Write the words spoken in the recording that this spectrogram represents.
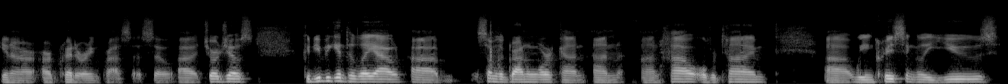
in our, our credit rating process. So uh, Georgios, could you begin to lay out um, some of the groundwork on, on, on how over time uh, we increasingly use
